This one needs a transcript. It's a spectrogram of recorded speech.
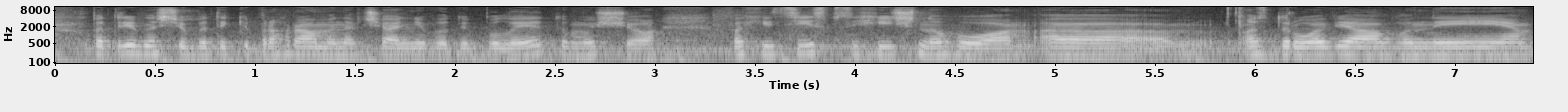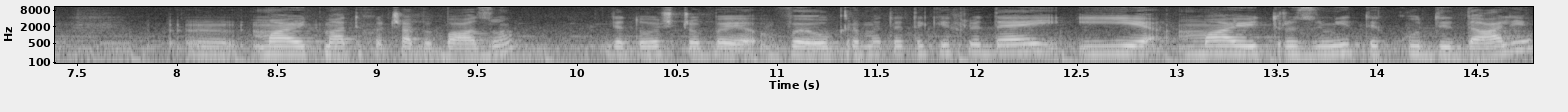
потрібно, щоб такі програми навчальні води були, тому що фахівці з психічного е, здоров'я вони мають мати хоча б базу для того, щоб виокремити таких людей, і мають розуміти, куди далі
